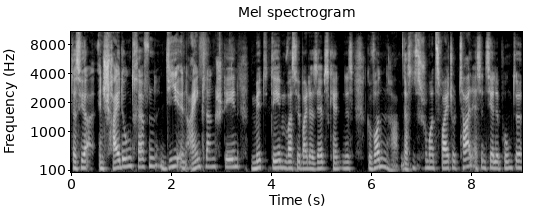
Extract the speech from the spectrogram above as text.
dass wir Entscheidungen treffen, die in Einklang stehen mit dem, was wir bei der Selbstkenntnis gewonnen haben. Das sind schon mal zwei total essentielle Punkte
